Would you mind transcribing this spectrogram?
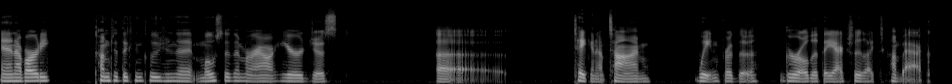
And I've already come to the conclusion that most of them are out here just uh taking up time waiting for the girl that they actually like to come back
